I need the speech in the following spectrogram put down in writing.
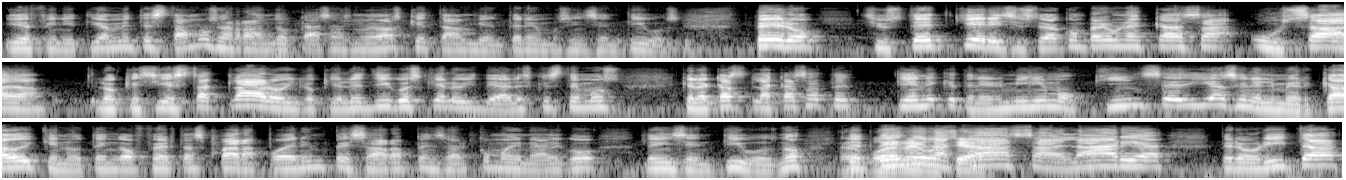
y definitivamente estamos cerrando casas nuevas que también tenemos incentivos. Pero si usted quiere, si usted va a comprar una casa usada, lo que sí está claro y lo que yo les digo es que lo ideal es que estemos, que la casa, la casa tiene que tener mínimo 15 días en el mercado y que no tenga ofertas para poder empezar a pensar como en algo de incentivos, ¿no? Depende de la casa, el área, pero ahorita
